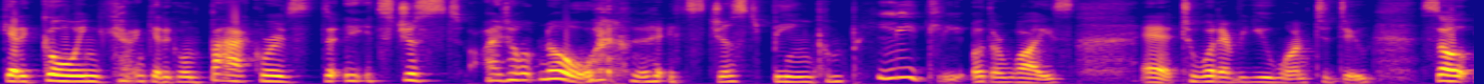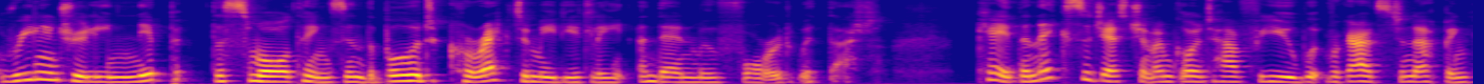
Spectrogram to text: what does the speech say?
get it going, you can't get it going backwards. It's just, I don't know. it's just being completely otherwise uh, to whatever you want to do. So, really and truly, nip the small things in the bud, correct immediately, and then move forward with that. Okay, the next suggestion I'm going to have for you with regards to napping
